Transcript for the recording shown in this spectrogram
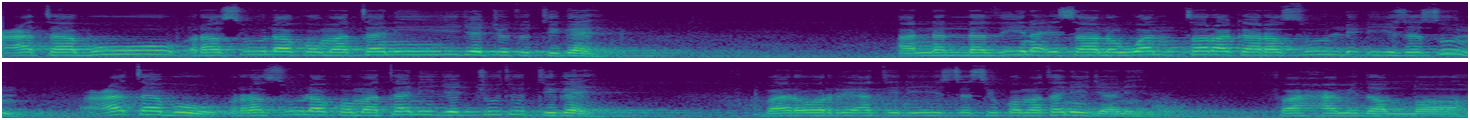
عتبوا رسولكم تني جتت تجه أن الذين إسانوان ترك رسول إيسسون عتبوا رسولكم تني جتت تجه برور أتي إيسسكم تني جانين فحمد الله.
